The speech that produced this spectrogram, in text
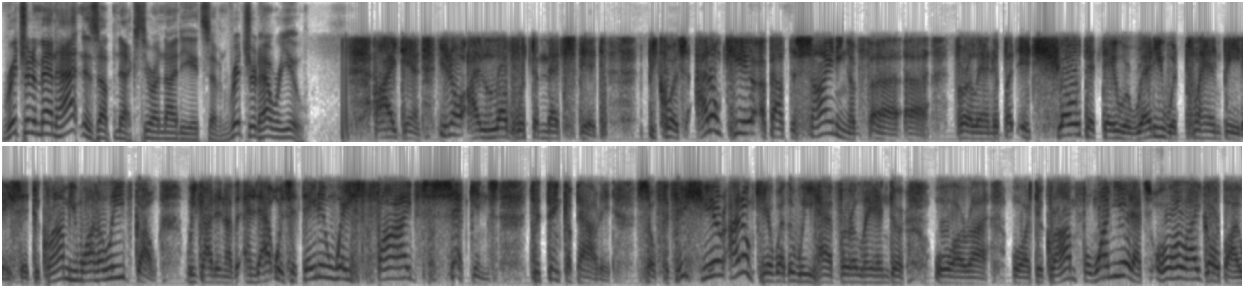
Richard in Manhattan is up next here on 98.7. Richard, how are you? Hi, Dan. You know, I love what the Mets did because I don't care about the signing of uh, uh, Verlander, but it showed that they were ready with Plan B. They said, "Degrom, you want to leave? Go. We got another." And that was it. They didn't waste five seconds to think about it. So for this year, I don't care whether we have Verlander or uh, or Degrom for one year. That's all I go by.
